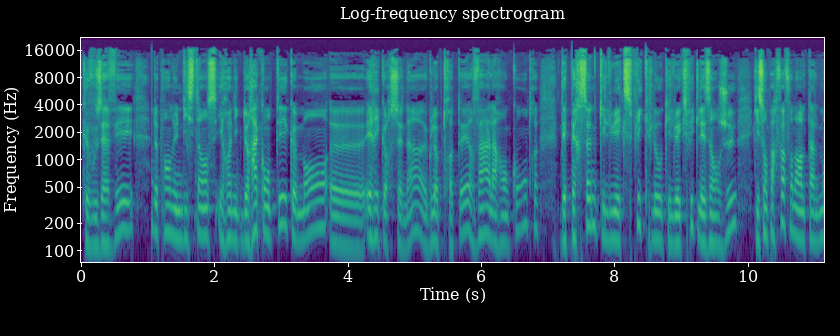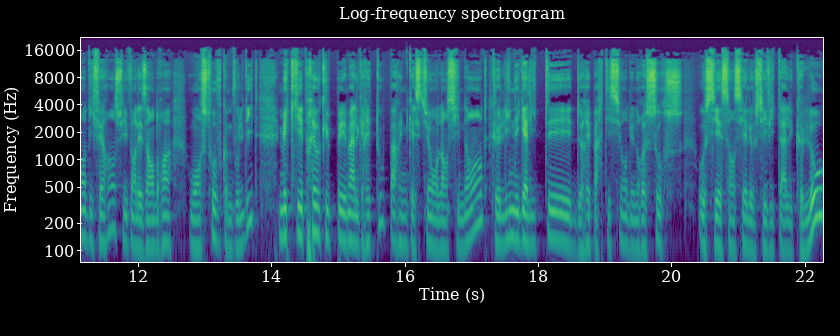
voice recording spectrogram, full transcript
que vous avez de prendre une distance ironique, de raconter comment euh, Eric Orsena, Globetrotter, va à la rencontre des personnes qui lui expliquent l'eau, qui lui expliquent les enjeux, qui sont parfois fondamentalement différents suivant les endroits où on se trouve, comme vous le dites, mais qui est préoccupé malgré tout par une question lancinante, que l'inégalité de répartition d'une ressource aussi essentielle et aussi vitale que l'eau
